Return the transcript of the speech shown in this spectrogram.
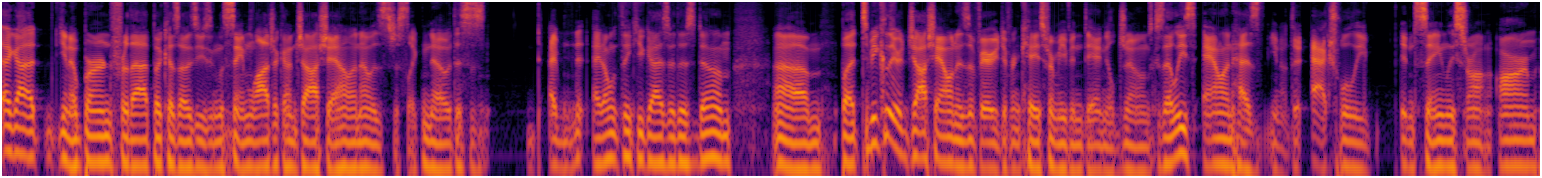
I got you know burned for that because I was using the same logic on Josh Allen. I was just like, no, this is. I, I don't think you guys are this dumb. Um, but to be clear, Josh Allen is a very different case from even Daniel Jones because at least Allen has you know the actually insanely strong arm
